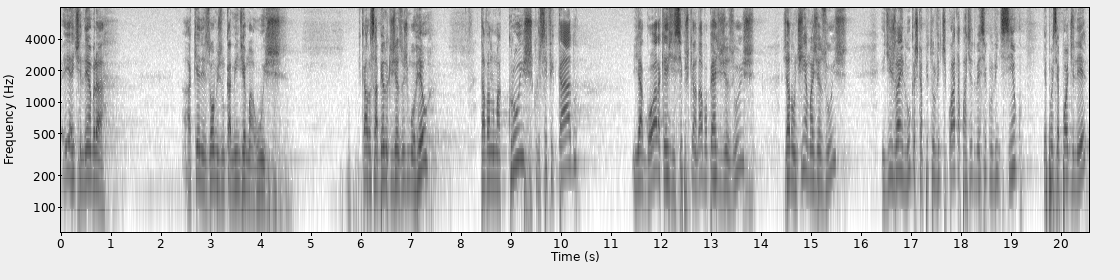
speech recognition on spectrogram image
Aí a gente lembra aqueles homens no caminho de Emaús. Ficaram sabendo que Jesus morreu, estava numa cruz, crucificado, e agora aqueles discípulos que andavam perto de Jesus, já não tinha mais Jesus, e diz lá em Lucas capítulo 24, a partir do versículo 25, depois você pode ler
